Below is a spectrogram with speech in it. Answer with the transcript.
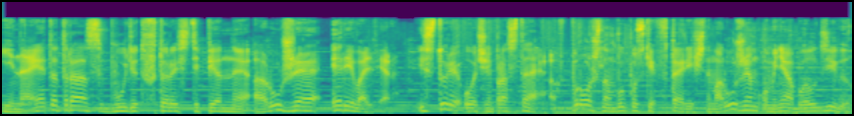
И на этот раз будет второстепенное оружие – револьвер. История очень простая. В прошлом выпуске вторичным оружием у меня был Дигл.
